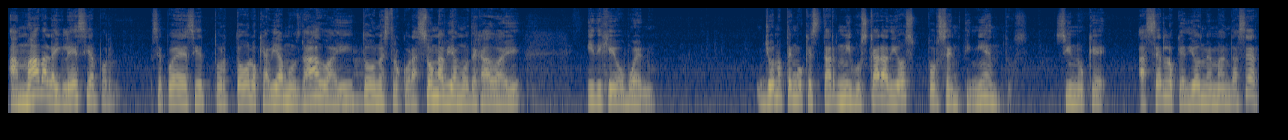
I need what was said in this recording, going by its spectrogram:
amaba la iglesia por, se puede decir, por todo lo que habíamos dado ahí, todo nuestro corazón habíamos dejado ahí. Y dije, oh, bueno, yo no tengo que estar ni buscar a Dios por sentimientos, sino que hacer lo que Dios me manda hacer,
